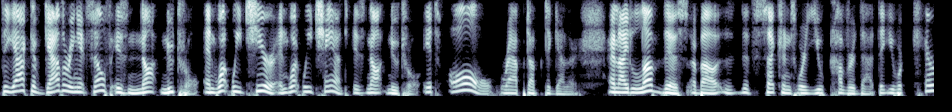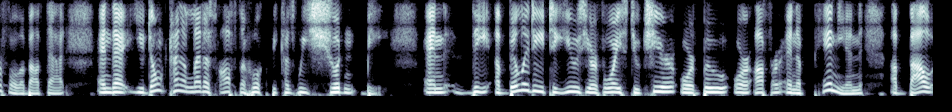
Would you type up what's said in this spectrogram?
the act of gathering itself is not neutral. And what we cheer and what we chant is not neutral. It's all wrapped up together. And I love this about the sections where you covered that, that you were careful about that, and that you don't kind of let us off the hook because we shouldn't be and the ability to use your voice to cheer or boo or offer an opinion about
